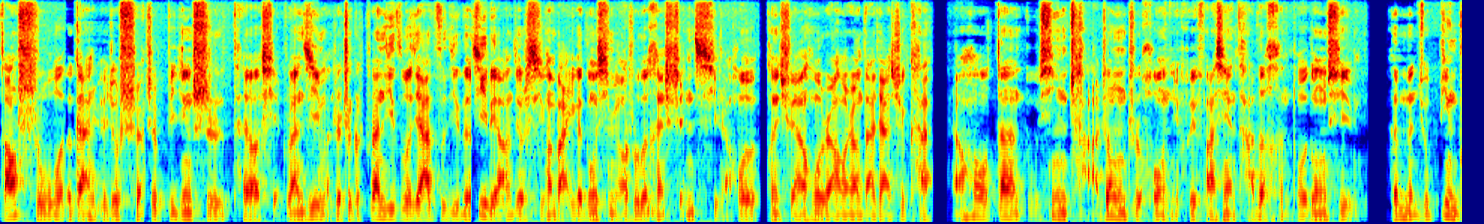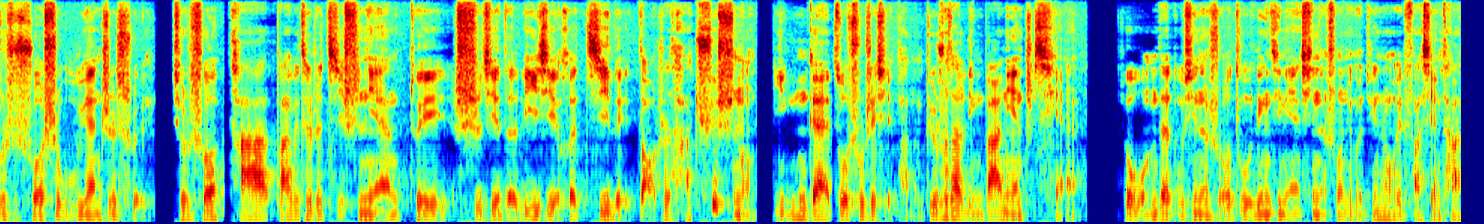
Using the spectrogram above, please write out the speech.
当时我的感觉就是，这毕竟是他要写传记嘛，这这个传记作家自己的伎俩，就是喜欢把一个东西描述的很神奇，然后很玄乎，然后让大家去看。然后但读信查证之后，你会发现他的很多东西。根本就并不是说是无源之水，就是说他巴菲特这几十年对世界的理解和积累，导致他确实能应该做出这些判断。比如说他零八年之前，就我们在读信的时候，读零几年信的时候，你会经常会发现他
